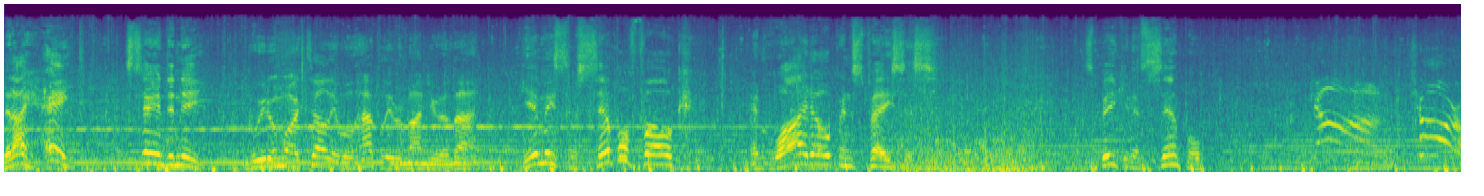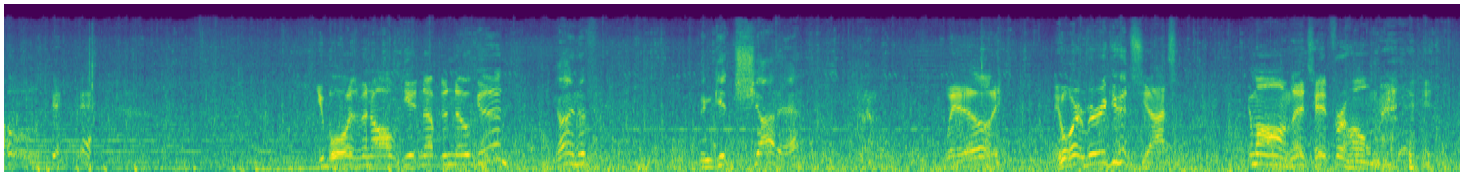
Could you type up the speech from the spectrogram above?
that I hate Saint Denis. Guido Martelli will happily remind you of that. Give me some simple folk and wide open spaces. Speaking of simple, John! Charles! you boys been all getting up to no good? kind of, been getting shot at. Well, they weren't very good shots. Come on, let's head for home.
